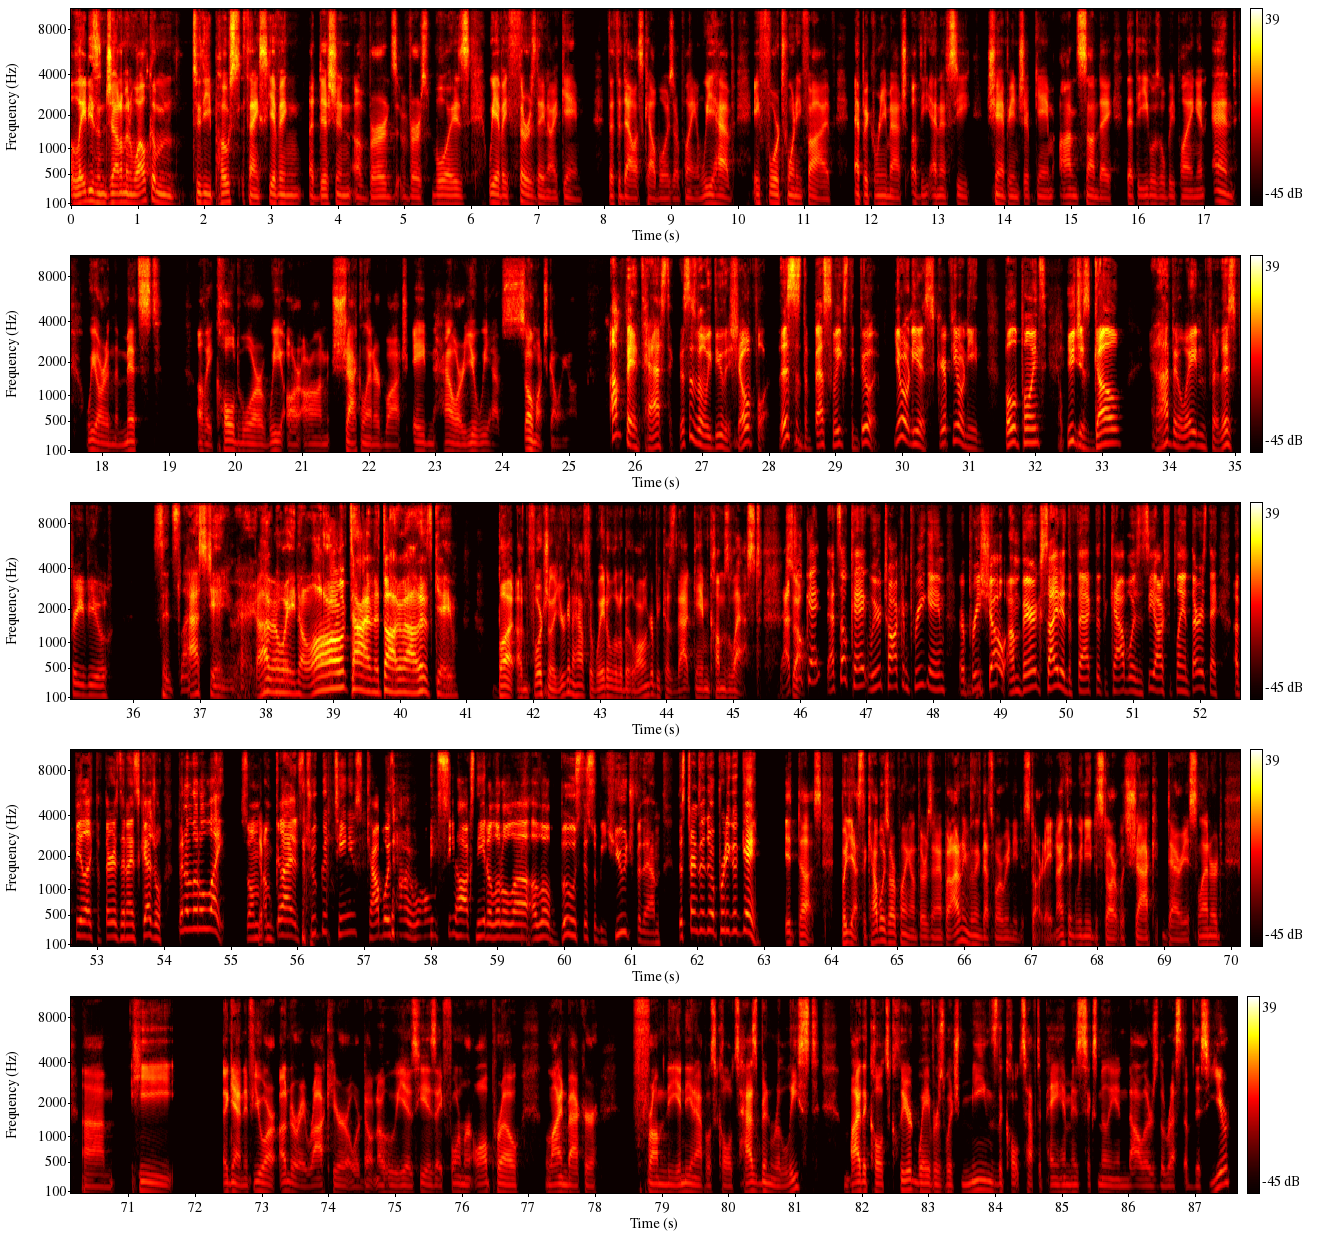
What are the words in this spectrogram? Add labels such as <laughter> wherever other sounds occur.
Ladies and gentlemen, welcome to the post Thanksgiving edition of Birds vs. Boys. We have a Thursday night game that the Dallas Cowboys are playing. We have a 425 epic rematch of the NFC Championship game on Sunday that the Eagles will be playing in. And we are in the midst of a Cold War. We are on Shaq Leonard watch. Aidan, how are you? We have so much going on. I'm fantastic. This is what we do the show for. This is the best weeks to do it. You don't need a script. You don't need bullet points. Nope. You just go. And I've been waiting for this preview since last January. I've been waiting a long time to talk about this game. But unfortunately, you're going to have to wait a little bit longer because that game comes last. That's so. okay. That's okay. We were talking pregame or mm-hmm. pre-show. I'm very excited the fact that the Cowboys and Seahawks are playing Thursday. I feel like the Thursday night schedule been a little light. So I'm, yep. I'm glad it's two good teams. Cowboys on a roll. Seahawks need a little uh, a little boost. This would be huge for them. This turns into a pretty good game. It does. But yes, the Cowboys are playing on Thursday night, but I don't even think that's where we need to start, Aidan. I think we need to start with Shaq Darius Leonard. Um, he again, if you are under a rock here or don't know who he is, he is a former all pro linebacker from the Indianapolis Colts, has been released by the Colts, cleared waivers, which means the Colts have to pay him his $6 million the rest of this year.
